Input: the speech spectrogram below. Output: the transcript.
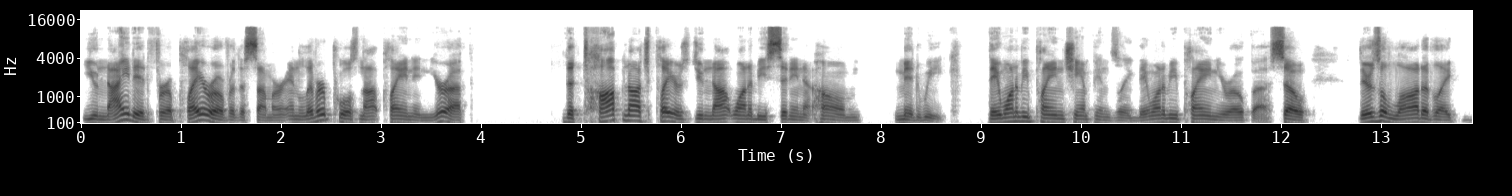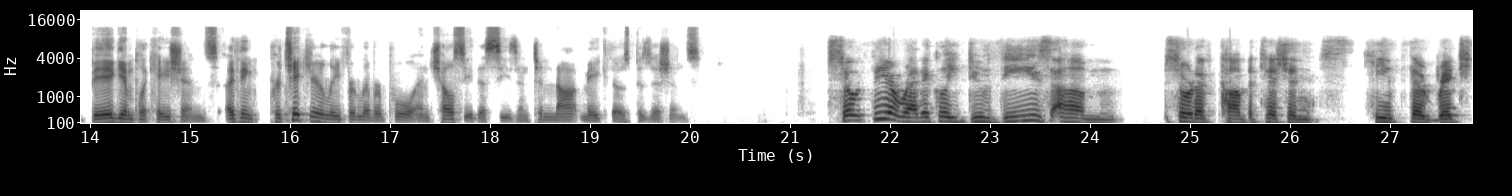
United for a player over the summer and Liverpool's not playing in Europe, the top notch players do not want to be sitting at home midweek. They want to be playing Champions League, they want to be playing Europa. So there's a lot of like big implications, I think, particularly for Liverpool and Chelsea this season to not make those positions. So theoretically, do these um, sort of competitions keep the rich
